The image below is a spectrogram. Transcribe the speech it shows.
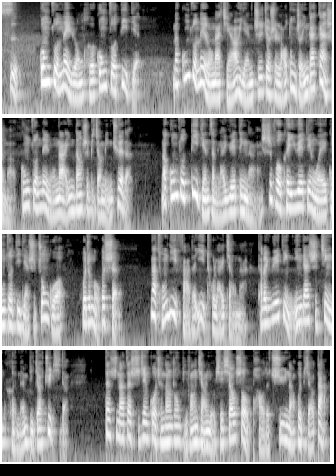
四、工作内容和工作地点。那工作内容呢？简而言之，就是劳动者应该干什么。工作内容呢，应当是比较明确的。那工作地点怎么来约定呢？是否可以约定为工作地点是中国或者某个省？那从立法的意图来讲呢，它的约定应该是尽可能比较具体的。但是呢，在实践过程当中，比方讲有些销售跑的区域呢会比较大。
